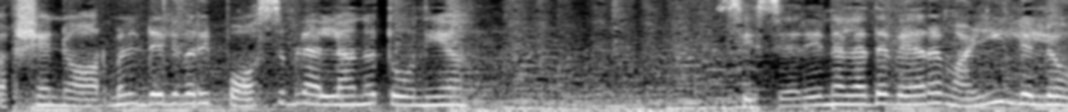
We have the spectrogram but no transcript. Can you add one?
പക്ഷെ നോർമൽ ഡെലിവറി പോസിബിൾ അല്ലാന്ന് തോന്നിയ സിസേറിയൻ അല്ലാതെ വേറെ വഴിയില്ലല്ലോ.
